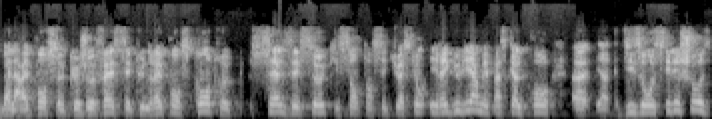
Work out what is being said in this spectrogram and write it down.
Ben, la réponse que je fais, c'est une réponse contre celles et ceux qui sont en situation irrégulière. Mais Pascal Pro, euh, disons aussi les choses.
